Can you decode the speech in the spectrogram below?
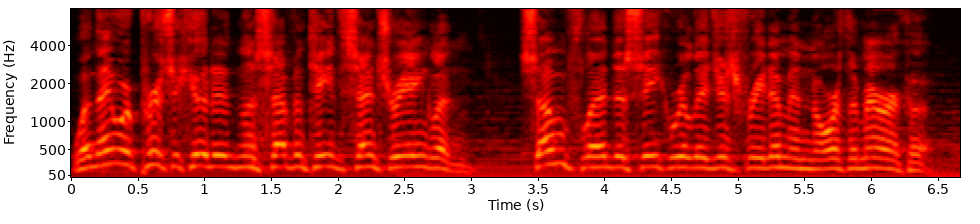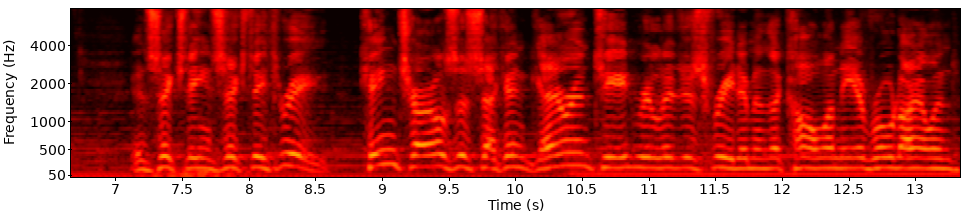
When they were persecuted in the 17th century England, some fled to seek religious freedom in North America. In 1663, King Charles II guaranteed religious freedom in the colony of Rhode Island,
